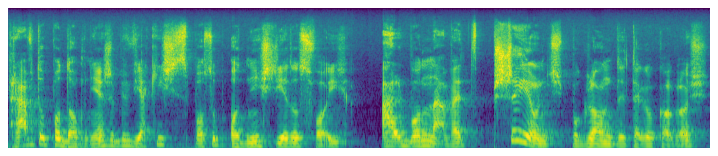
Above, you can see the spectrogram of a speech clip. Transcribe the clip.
Prawdopodobnie, żeby w jakiś sposób odnieść je do swoich, albo nawet przyjąć poglądy tego kogoś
